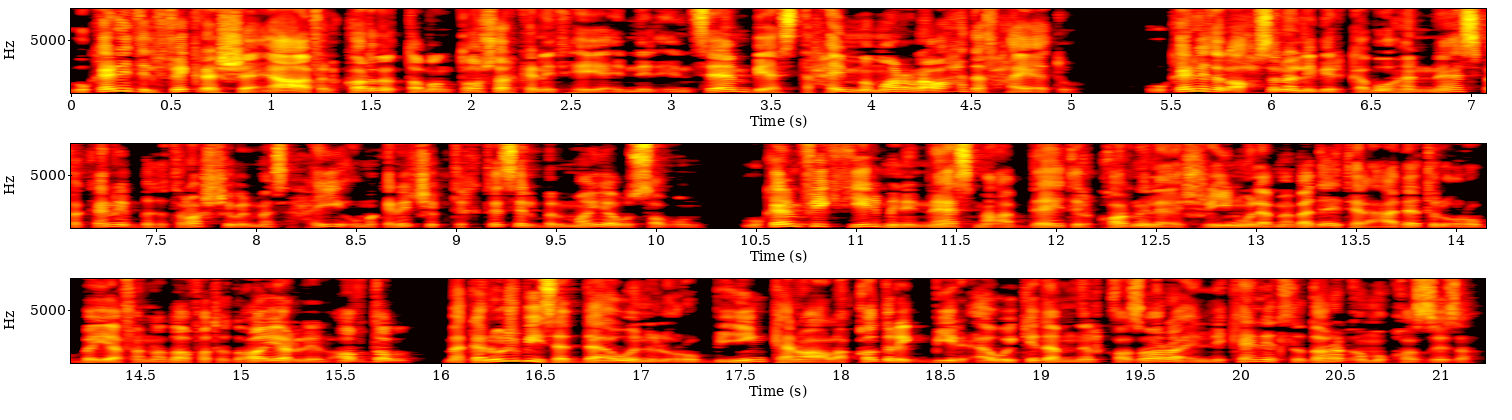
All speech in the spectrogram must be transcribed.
وكانت الفكرة الشائعة في القرن ال18 كانت هي إن الإنسان بيستحم مرة واحدة في حياته. وكانت الأحصنة اللي بيركبوها الناس فكانت بتترش بالمساحيق وما كانتش بتغتسل بالمية والصابون. وكان في كتير من الناس مع بداية القرن العشرين ولما بدأت العادات الأوروبية في النظافة تتغير للأفضل ما كانوش بيصدقوا إن الأوروبيين كانوا على قدر كبير قوي كده من القذارة اللي كانت لدرجة مقززة.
